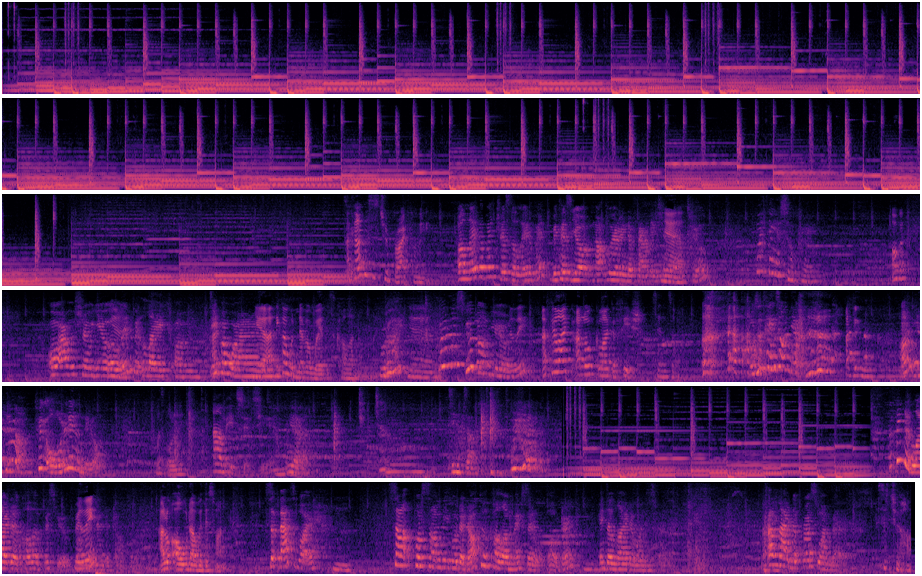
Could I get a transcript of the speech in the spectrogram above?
bright for me. A little bit, just a little bit, because you're not wearing the foundation Yeah. now too. But I think it's okay. Okay. Or I will show you a Yeah. little bit like um deeper one. Yeah, I think I would never wear this color normally. Really? Yeah. Well, that's good on you. Really? I feel like I look like a fish. 생선. 무슨 생선이야? 아니, 아니야. 되게 어울리는데요? what's only? Um, it suits you. Yeah. 음, 진짜. I think the lighter color fits you. better Really? than the darker. I look older with this one. So that's why. Hmm. Some for some people the darker color makes it older, and the lighter one is better. I like the first one better. This is too hot.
